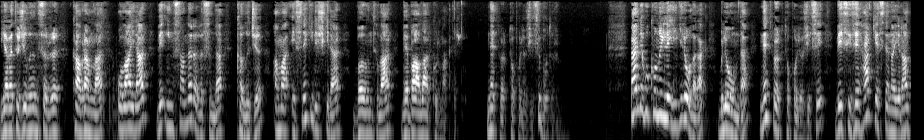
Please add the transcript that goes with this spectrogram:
Yaratıcılığın sırrı kavramlar, olaylar ve insanlar arasında kalıcı ama esnek ilişkiler, bağıntılar ve bağlar kurmaktır. Network topolojisi budur. Ben de bu konuyla ilgili olarak blogumda network topolojisi ve sizi herkesten ayıran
